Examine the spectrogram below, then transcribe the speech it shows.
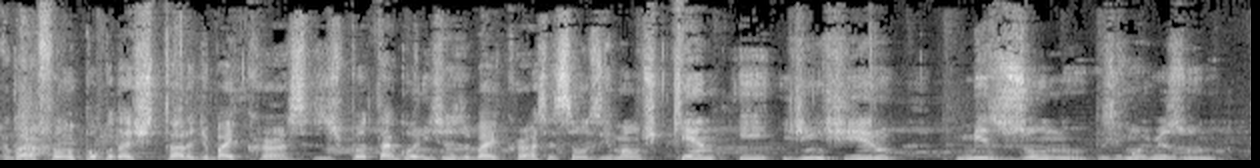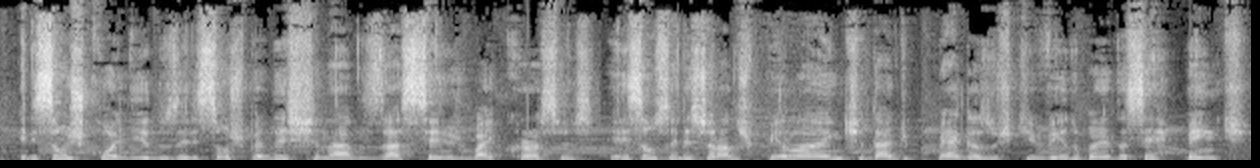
Agora falando um pouco da história de Bycrossers. Os protagonistas do Bycrossers são os irmãos Ken e Jinjiro Mizuno, os irmãos Mizuno. Eles são escolhidos, eles são os predestinados a serem os Bycrossers. Eles são selecionados pela entidade Pegasus, que veio do planeta Serpente.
